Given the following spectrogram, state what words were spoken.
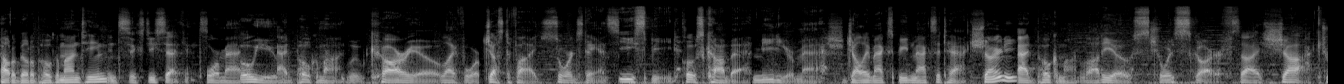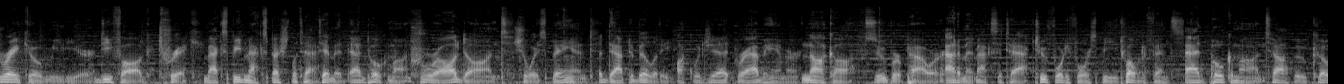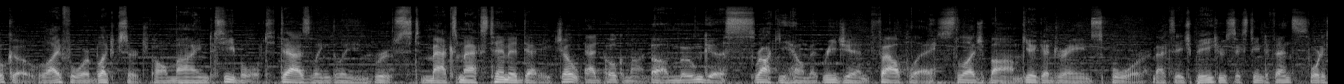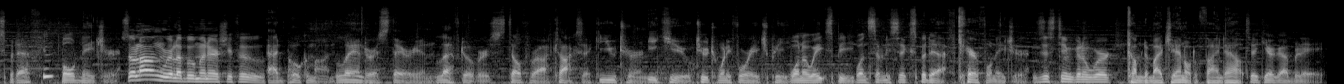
How to build a Pokemon team in 60 seconds. Format. OU. Add Pokemon. Lucario. Life Orb. Justified. Swords Dance. E-Speed. Close Combat. Meteor Mash. Jolly Max Speed Max Attack. Shiny. Add Pokemon. Latios. Choice Scarf. Psyshock. Draco Meteor. Defog. Trick. Max Speed Max Special Attack. Timid. Add Pokemon. Crawdaunt. Choice Band. Adaptability. Aqua Jet. Crabhammer. Knockoff. Superpower. Adamant. Max Attack. 244 Speed. 12 Defense. Add Pokemon. Tapu Koko. Life Orb. Electric Surge. Calm Mind. T-Bolt. Dazzling Gleam, Roost, Max Max Timid, Daddy Choke, add Pokemon, Amoonguss, Rocky Helmet, Regen, Foul Play, Sludge Bomb, Giga Drain, Spore, Max HP, 216 Defense, 40 Spadef, Bold Nature. So long, Rillaboom and Urshifu. Add Pokemon, Landorus, Therian, Leftovers, Stealth Rock, Toxic, U-Turn, EQ, 224 HP, 108 Speed, 176 Spadef, Careful Nature. Is this team gonna work? Come to my channel to find out. Take care, God bless.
